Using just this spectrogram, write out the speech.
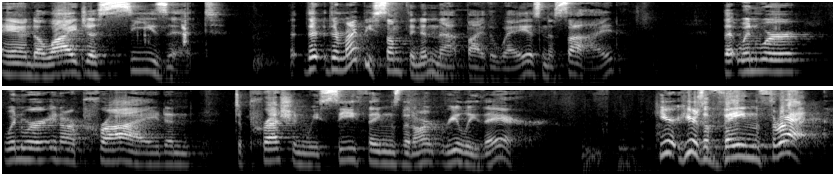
and Elijah sees it. There, there might be something in that, by the way, as an aside, that when we're, when we're in our pride and depression, we see things that aren't really there. Here, here's a vain threat.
